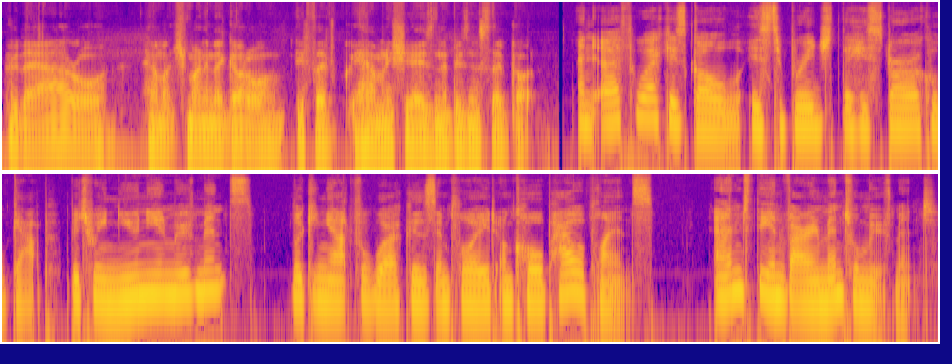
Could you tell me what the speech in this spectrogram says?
who they are or how much money they got or if they've how many shares in the business they've got. And Earthworker's goal is to bridge the historical gap between union movements, looking out for workers employed on coal power plants, and the environmental movement.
